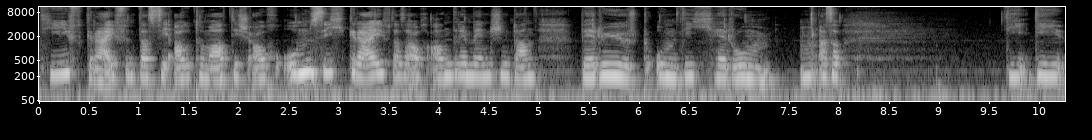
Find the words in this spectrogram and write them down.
tiefgreifend, dass sie automatisch auch um sich greift, also auch andere Menschen dann berührt um dich herum. Also die, die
